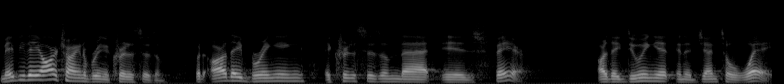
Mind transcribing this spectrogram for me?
maybe they are trying to bring a criticism, but are they bringing a criticism that is fair? Are they doing it in a gentle way?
